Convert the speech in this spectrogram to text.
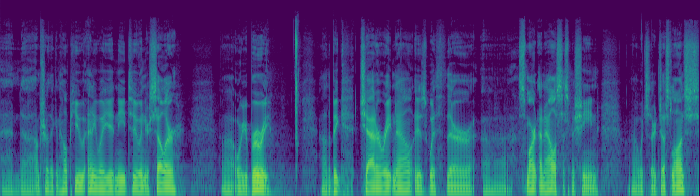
and uh, I'm sure they can help you any way you need to in your cellar uh, or your brewery. Uh, the big chatter right now is with their uh, smart analysis machine, uh, which they're just launched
